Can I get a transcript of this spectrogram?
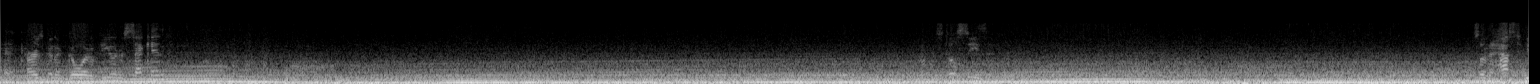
Okay, car's going to go out of view in a second. Still sees it. So it has to be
